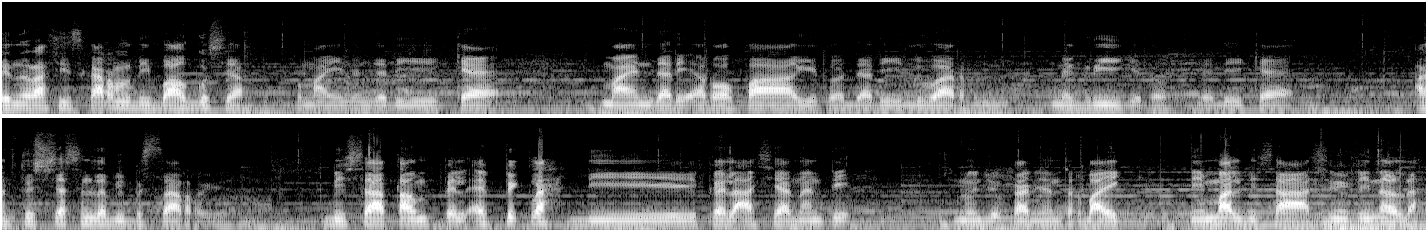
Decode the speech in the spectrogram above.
Generasi sekarang lebih bagus ya pemainan jadi kayak main dari Eropa gitu dari luar negeri gitu. Jadi kayak antusiasnya lebih besar gitu. bisa tampil epic lah di Piala Asia nanti menunjukkan yang terbaik. Minimal bisa semifinal dah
